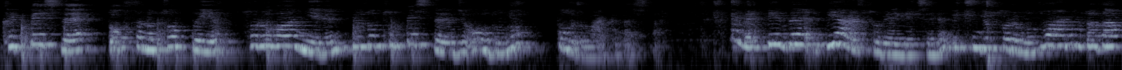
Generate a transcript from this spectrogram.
45 ile 90'ı toplayıp sorulan yerin 135 derece olduğunu bulurum arkadaşlar. Evet bir de diğer soruya geçelim. Üçüncü sorumuz var burada da.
